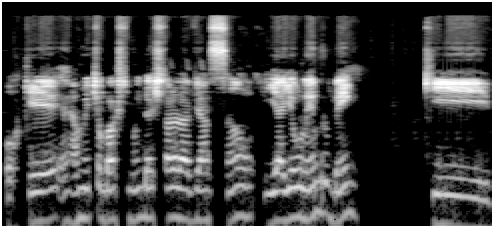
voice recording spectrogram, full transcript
porque realmente eu gosto muito da história da aviação. E aí eu lembro bem que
